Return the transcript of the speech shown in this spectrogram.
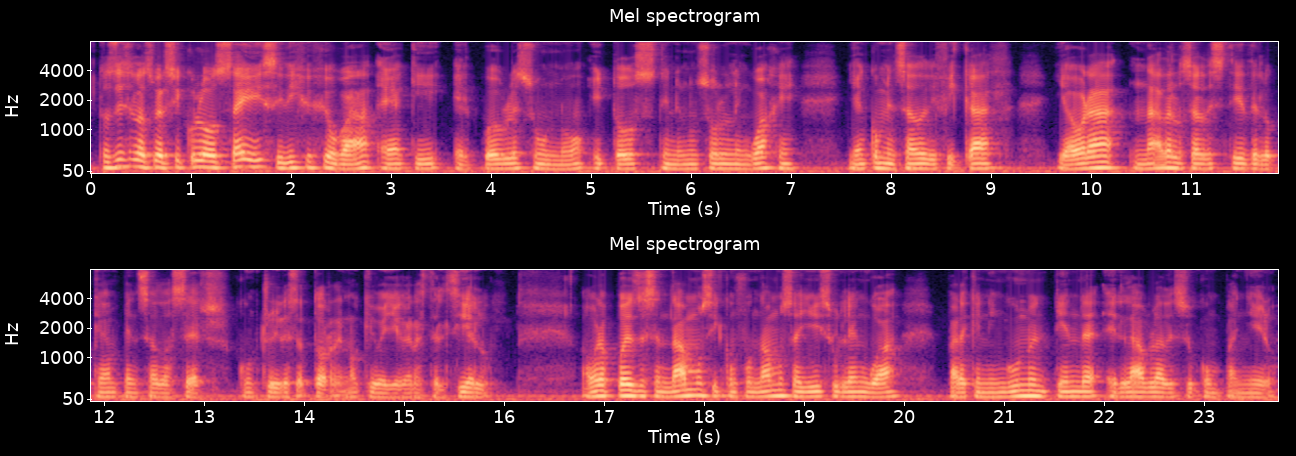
Entonces dice los versículos 6, y dijo Jehová, he aquí, el pueblo es uno, y todos tienen un solo lenguaje, y han comenzado a edificar y ahora nada los hará desistir de lo que han pensado hacer, construir esa torre, ¿no? Que iba a llegar hasta el cielo. Ahora pues descendamos y confundamos allí su lengua para que ninguno entienda el habla de su compañero.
